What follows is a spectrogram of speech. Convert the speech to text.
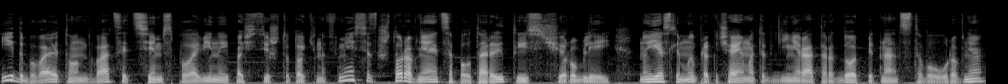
и добывает он 27,5 почти что токенов в месяц, что равняется полторы тысячи рублей. Но если мы прокачаем этот генератор до 15 уровня,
